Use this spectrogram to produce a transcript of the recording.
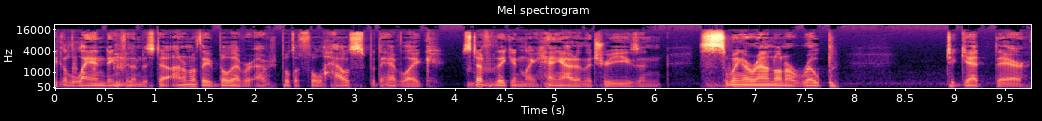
like a landing for them to step. I don't know if they built ever ever built a full house, but they have like stuff that they can like hang out in the trees and swing around on a rope to get there.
